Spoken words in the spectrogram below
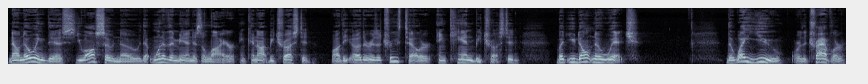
Now, knowing this, you also know that one of the men is a liar and cannot be trusted, while the other is a truth teller and can be trusted, but you don't know which. The way you, or the traveler,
